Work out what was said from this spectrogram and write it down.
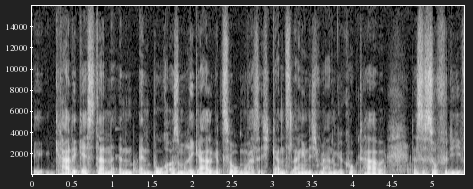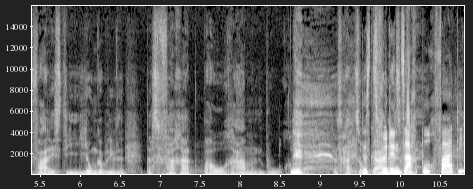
äh, gerade gestern ein, ein Buch aus dem Regal gezogen, was ich ganz lange nicht mehr angeguckt habe. Das ist so für die Fadis, die jung geblieben sind. Das Fahrradbau-Rahmenbuch. Das hat so Das ist gar für den Sachbuch-Fadi?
